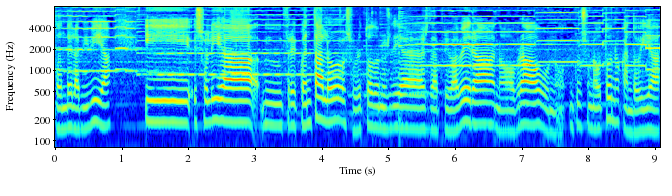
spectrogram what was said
donde ela vivía, e solía mm, frecuentalo, sobre todo nos días da primavera, no ou no, incluso no outono, cando ia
